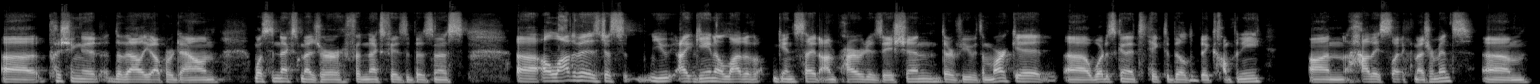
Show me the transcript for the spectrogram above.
uh, pushing it the value up or down? What's the next measure for the next phase of business? Uh, a lot of it is just you. I gain a lot of insight on prioritization, their view of the market, uh, what it's going to take to build a big company on how they select measurements. Um,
